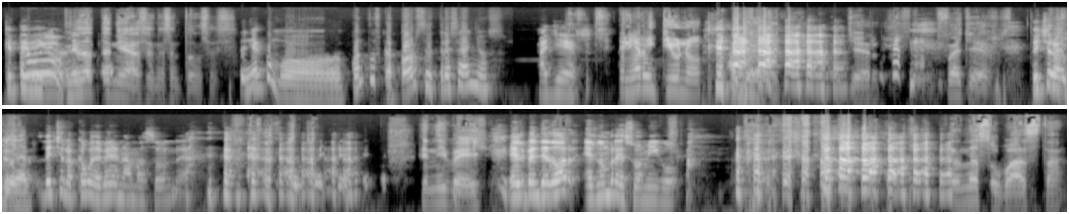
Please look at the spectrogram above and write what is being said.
qué te digo? ¿Qué edad tenías en ese entonces? Tenía como, ¿cuántos? 14, 13 años. Ayer. Tenía 21. Ayer. Fue ayer. De hecho, lo, Fue ayer. de hecho, lo acabo de ver en Amazon. En eBay. El vendedor, el nombre de su amigo. Una subasta.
